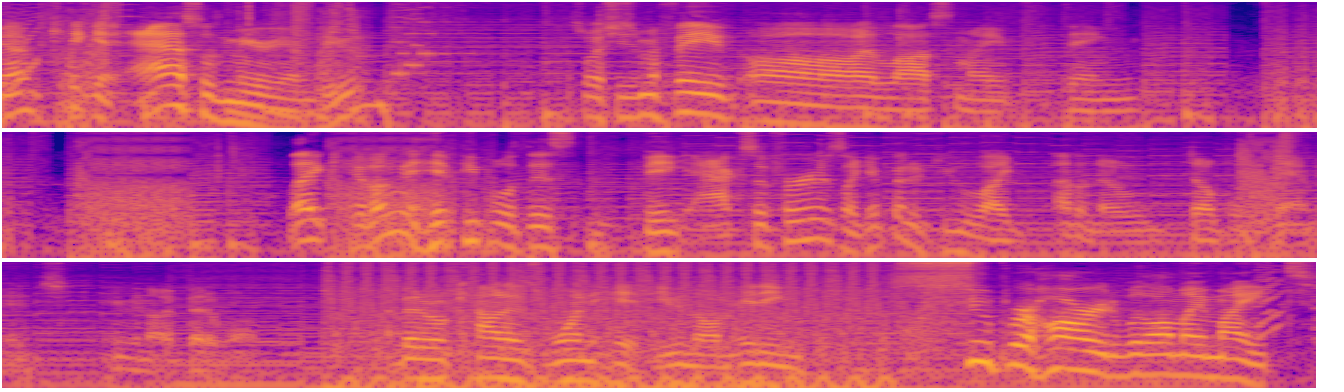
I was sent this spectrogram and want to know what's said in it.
I'm kicking ass with Miriam, dude That's why she's my fave. Oh, I lost my thing. Like, if I'm gonna hit people with this big axe of hers, like, I better do, like, I don't know, double damage. Even though I bet it won't. I bet it'll count as one hit, even though I'm hitting super hard with all my might.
